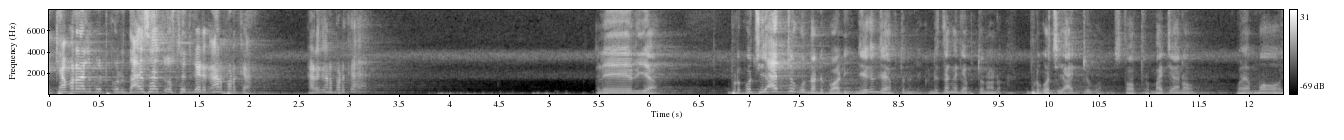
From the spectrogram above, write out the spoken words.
కెమెరాలు పెట్టుకుని దాసా చూస్తే ఇక్కడ కనపడక? ఎక్కడ కనపడక? లేలియా ఇప్పుడు కొంచెం యాక్టివ్గా ఉందండి బాడీ. నిజంగా చెప్తున్నాను మీకు నిజంగా చెప్తున్నాను. ఇప్పుడు కొంచెం యాక్టివ్గా ఉంది. స్తోత్రం. మధ్యాహ్నం ఏమో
